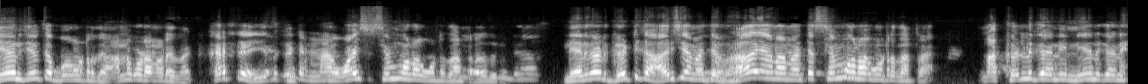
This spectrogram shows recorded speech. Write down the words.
నేను చెబితే బాగుంటది. అన్న కూడా అన్నాడు కరెక్ట్ ఎందుకంటే నా వాయిస్ సింహంలా ఉంటది అంటారు అది నేను కూడా గట్టిగా అరిచానంటే రాయనంటే సింహంలాగా ఉంటది అంట నా కళ్ళు గాని నేను గాని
